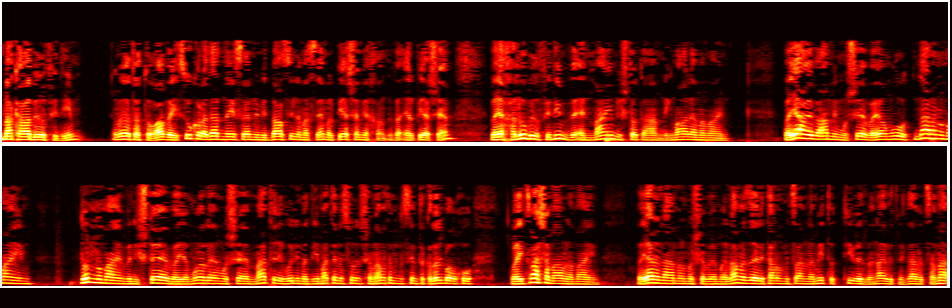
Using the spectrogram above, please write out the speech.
מה קרה ברפידים, אומרת התורה, וייסעו כל עדת בני ישראל ממדבר סין למסעיהם על פי השם, על פי השם ויחנו ברפידים ואין מים לשתות העם, נגמר עליהם המים. וירב העם ממשה ויאמרו תנה לנו מים תנו לנו מים ונשתה, ויאמר להם משה, מה תריבון עמדי, מה אתם נשואים לשם, למה אתם מנסים את הקדוש ברוך הוא, ויצמא שם העם למים, ויעלן העם על משה ואומר, למה זה העליתנו ממצרים להמית אותי ואת בניי ואת מקדם וצמא,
